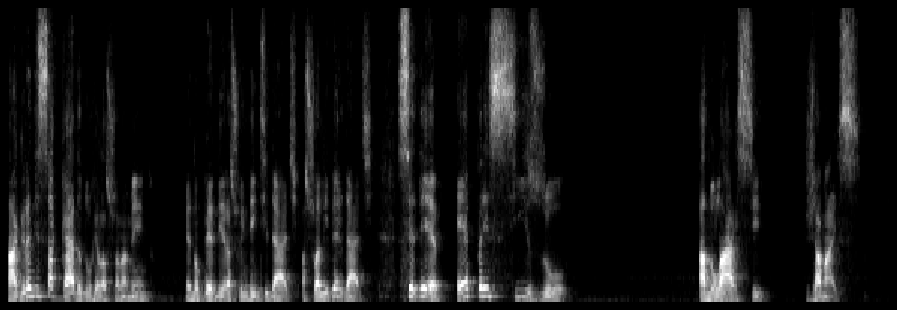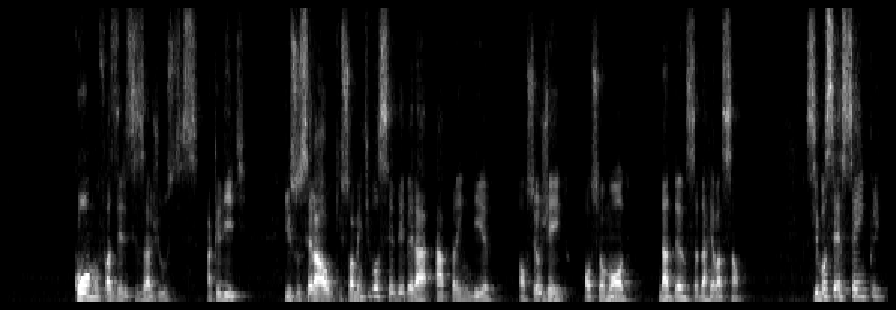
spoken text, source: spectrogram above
A grande sacada do relacionamento é não perder a sua identidade, a sua liberdade. Ceder é preciso. Anular-se jamais. Como fazer esses ajustes? Acredite, isso será algo que somente você deverá aprender ao seu jeito, ao seu modo, na dança da relação. Se você sempre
